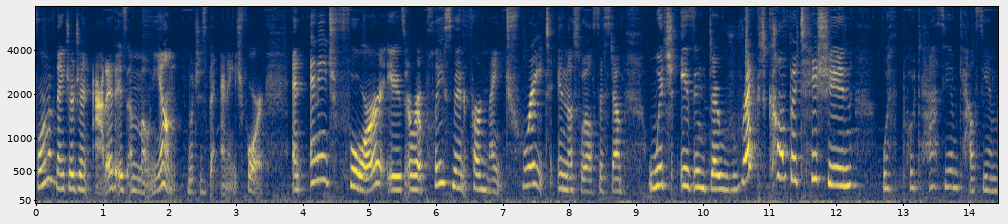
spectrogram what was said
form of nitrogen added is ammonium, which is the NH4. And NH4 is a replacement for nitrate in the soil system, which is in direct competition with potassium, calcium,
